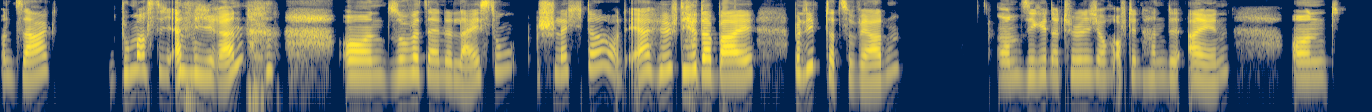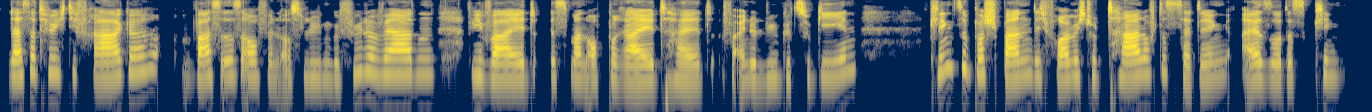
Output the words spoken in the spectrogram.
und sagt, du machst dich an mich ran und so wird seine Leistung schlechter und er hilft ihr dabei, beliebter zu werden. Und sie geht natürlich auch auf den Handel ein. Und da ist natürlich die Frage, was ist auch, wenn aus Lügen Gefühle werden? Wie weit ist man auch bereit, halt für eine Lüge zu gehen? Klingt super spannend. Ich freue mich total auf das Setting. Also das klingt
